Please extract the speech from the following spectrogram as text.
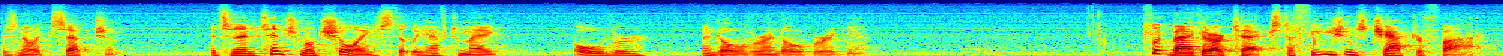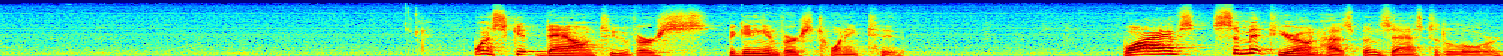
is no exception. It's an intentional choice that we have to make over and over and over again. Let's look back at our text, Ephesians chapter 5. I want to skip down to verse beginning in verse 22. Wives, submit to your own husbands as to the Lord.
